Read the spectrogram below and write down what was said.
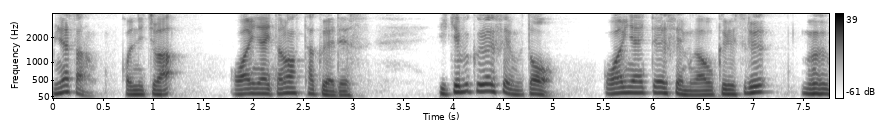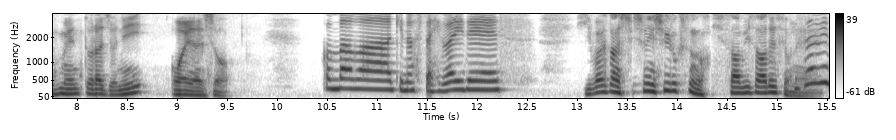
皆さん、こんにちは。お会いナイトの拓也です。池袋 FM とお会いナイト FM がお送りするムーブメントラジオにお会いましょう。こんばんは、木下ひばりです。ひばりさん、一緒に収録するの久々ですよね。久々で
